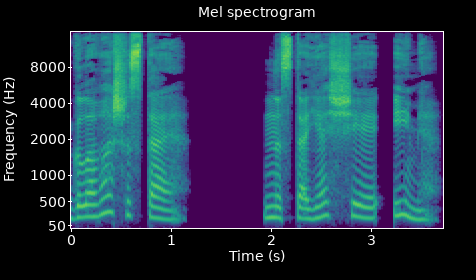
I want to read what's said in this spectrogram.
Глава шестая. Настоящее имя.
